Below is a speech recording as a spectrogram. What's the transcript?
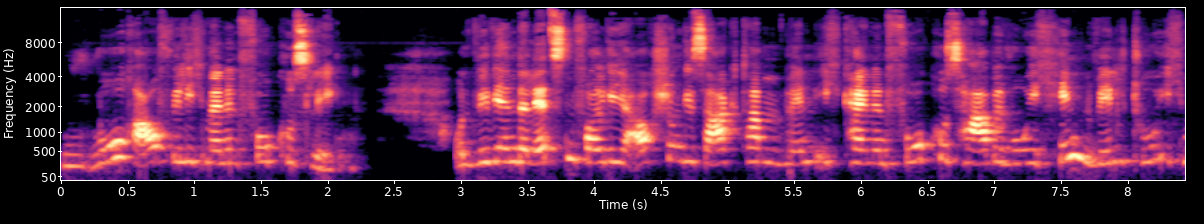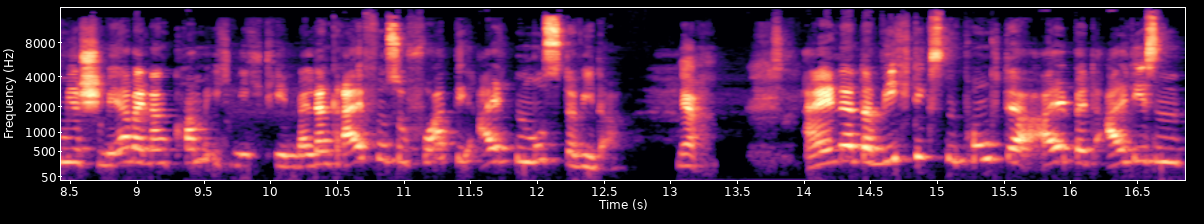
worauf will ich meinen Fokus legen? Und wie wir in der letzten Folge ja auch schon gesagt haben, wenn ich keinen Fokus habe, wo ich hin will, tue ich mir schwer, weil dann komme ich nicht hin, weil dann greifen sofort die alten Muster wieder. Ja einer der wichtigsten Punkte bei all diesen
